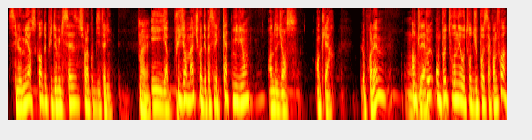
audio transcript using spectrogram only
C'est le meilleur score depuis 2016 sur la Coupe d'Italie. Ouais. Et il y a plusieurs matchs qui ont dépassé les 4 millions en audience, en clair. Le problème, En clair. Peut, on peut tourner autour du pot 50 fois.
